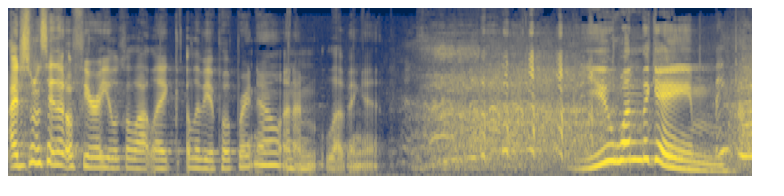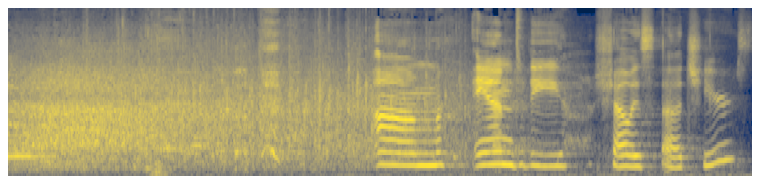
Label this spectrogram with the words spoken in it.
I just want to say that, Ophira, you look a lot like Olivia Pope right now, and I'm loving it. You won the game. Thank you. um, and the show is uh, Cheers.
